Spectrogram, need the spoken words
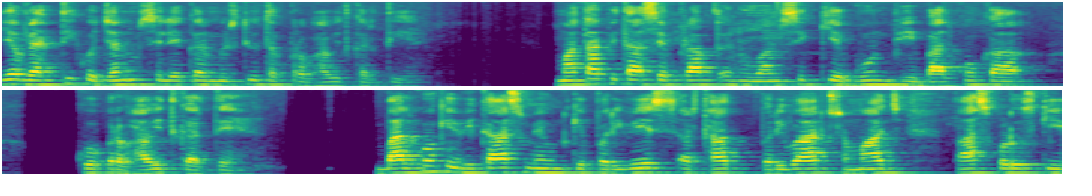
यह व्यक्ति को जन्म से लेकर मृत्यु तक प्रभावित करती है। माता पिता से प्राप्त अनुवांशिक के गुण भी बालकों का को प्रभावित करते हैं। बालकों के विकास में उनके परिवेश अर्थात परिवार, समाज पास पड़ोस की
